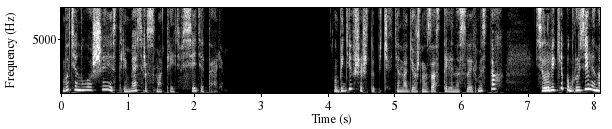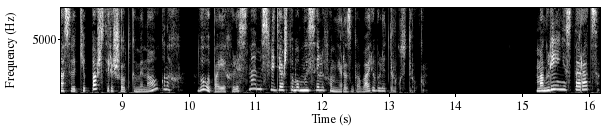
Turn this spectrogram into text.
вытянула шею, стремясь рассмотреть все детали. Убедившись, что печати надежно застыли на своих местах, силовики погрузили нас в экипаж с решетками на окнах, двое поехали с нами, следя, чтобы мы с эльфом не разговаривали друг с другом. Могли и не стараться.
